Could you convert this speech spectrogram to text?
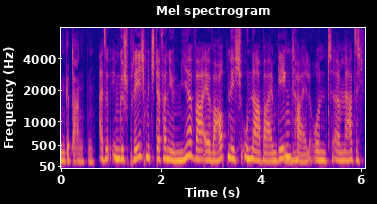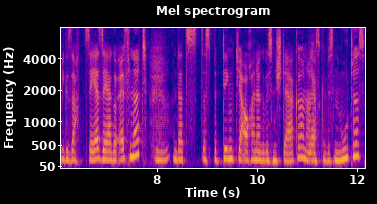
im Gedanken. Also im Gespräch mit Stefanie und mir war er überhaupt nicht unnahbar, im Gegenteil. Mhm. Und ähm, er hat sich, wie gesagt, sehr, sehr geöffnet. Mhm. Und das, das bedingt ja auch einer gewissen Stärke und eines ja. gewissen Mutes.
